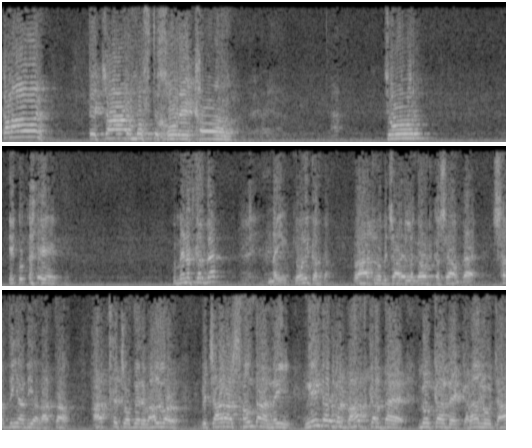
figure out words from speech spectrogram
کمان تے چار مفت خورے کھان۔ چور، ایک کوئی محنت کرتا نہیں، کیوں نہیں کرتا؟ رات نو بچارے لنگاؤٹ کسیا ہوتا ہے، سردیاں دیا رات ہاتھ چودے ریوالور بچارا سوندا نہیں، نیندر برباد کرتا ہے لوگوں کے گھر جا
